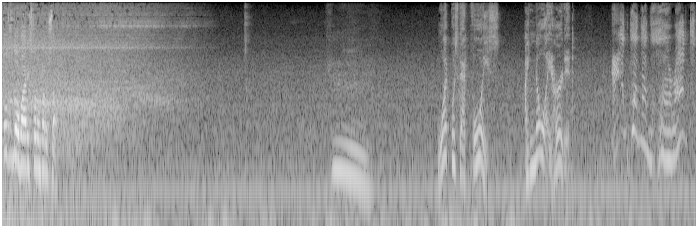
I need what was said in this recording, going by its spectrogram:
Todos os nobares foram para o saco. What was that voice? I know I heard it. I didn't hear it.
